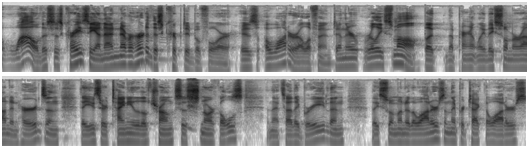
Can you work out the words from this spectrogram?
Oh, wow, this is crazy. And I've never heard of this cryptid before. Is a water elephant, and they're really small, but apparently they swim around in herds and they use their tiny little trunks as snorkels, and that's how they breathe. And they swim under the waters and they protect the waters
